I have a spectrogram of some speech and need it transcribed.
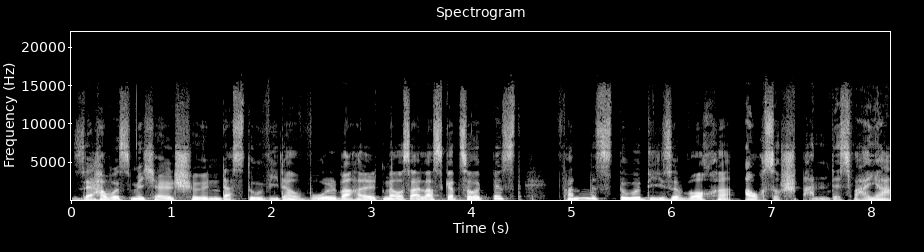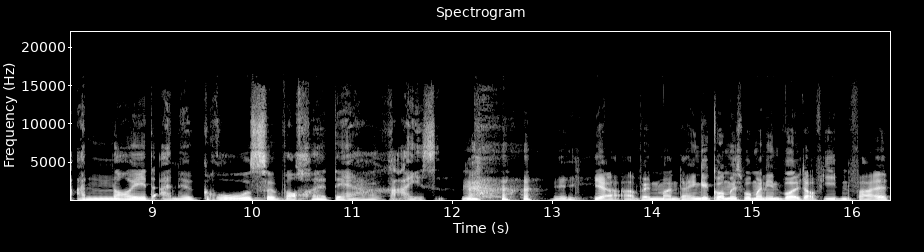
Servus Michael, schön, dass du wieder wohlbehalten aus Alaska zurück bist. Fandest du diese Woche auch so spannend? Es war ja erneut eine große Woche der Reisen. ja, wenn man dahin gekommen ist, wo man hin wollte, auf jeden Fall.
